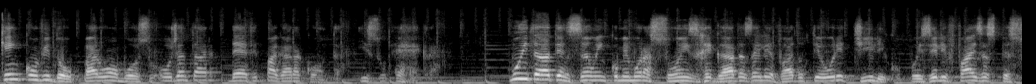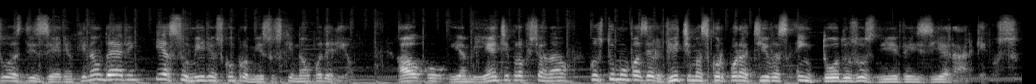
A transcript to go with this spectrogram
quem convidou para o almoço ou jantar deve pagar a conta. Isso é regra. Muita atenção em comemorações regadas a elevado teor etílico, pois ele faz as pessoas dizerem o que não devem e assumirem os compromissos que não poderiam álcool e ambiente profissional costumam fazer vítimas corporativas em todos os níveis hierárquicos.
